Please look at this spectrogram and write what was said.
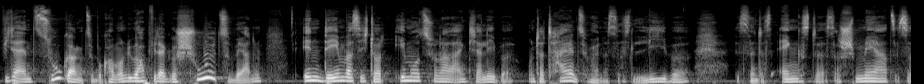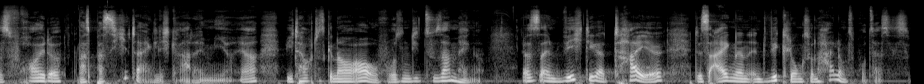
wieder einen Zugang zu bekommen und überhaupt wieder geschult zu werden, in dem, was ich dort emotional eigentlich erlebe, unterteilen zu können. Ist das Liebe? Sind das Ängste? Ist das Schmerz? Ist das Freude? Was passiert da eigentlich gerade in mir? Ja? Wie taucht es genau auf? Wo sind die Zusammenhänge? Das ist ein wichtiger Teil des eigenen Entwicklungs- und Heilungsprozesses.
